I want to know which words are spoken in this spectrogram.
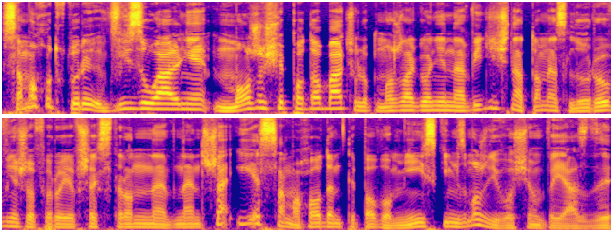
Samochód, który wizualnie może się podobać lub można go nienawidzić, natomiast również oferuje wszechstronne wnętrze i jest samochodem typowo miejskim z możliwością wyjazdy,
